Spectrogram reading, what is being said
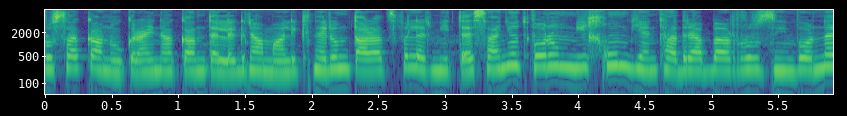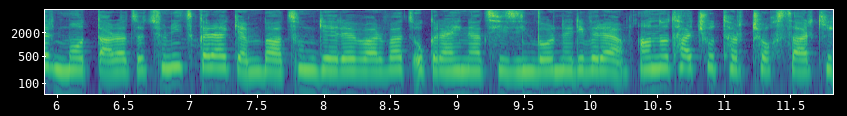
ռուսական ու ուկրաինական Telegram ալիքներում տարածվել էր մի տեսանյութ, որում մի խումբ ենթադրաբար ռուս զինվորներ մոտ տարածությունից կրակ են բացում գերեվարված ուկրաինացի զինվորների վրա։ Անօթաչու թռչող սարքի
